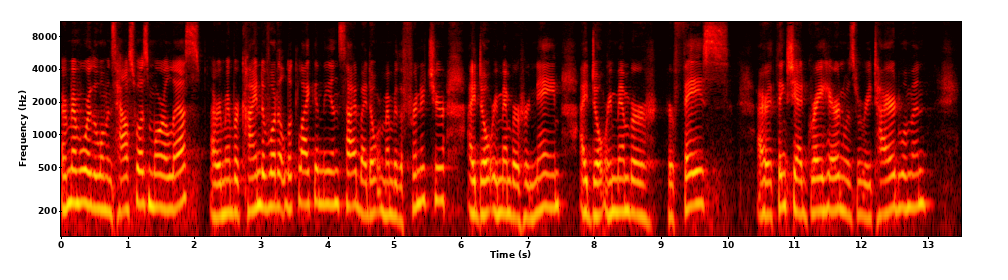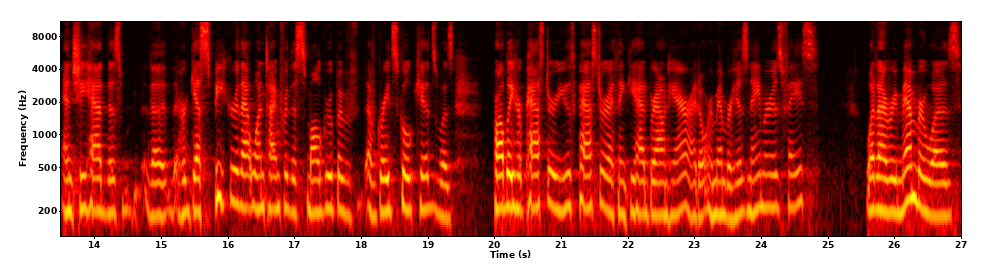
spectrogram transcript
I remember where the woman's house was, more or less. I remember kind of what it looked like in the inside, but I don't remember the furniture. I don't remember her name. I don't remember her face. I think she had gray hair and was a retired woman. And she had this, the, her guest speaker that one time for this small group of, of grade school kids was probably her pastor, youth pastor. I think he had brown hair. I don't remember his name or his face. What I remember was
